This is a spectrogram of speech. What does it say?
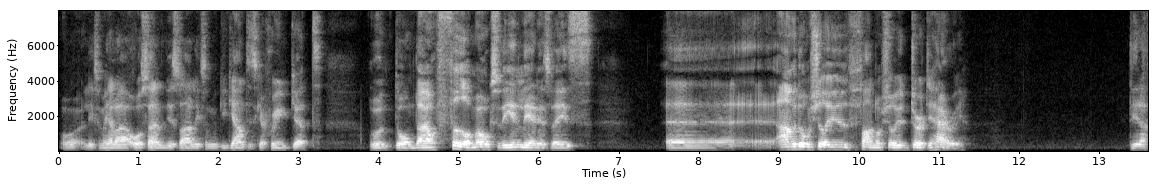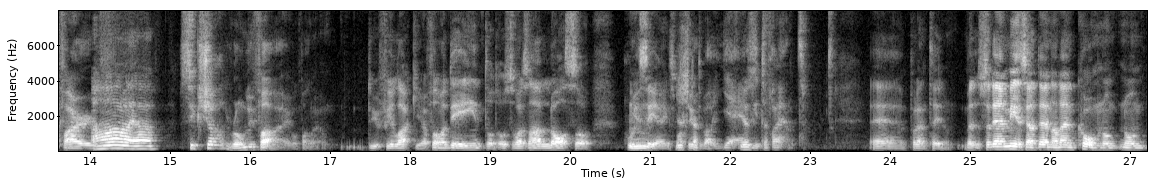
och, liksom hela, och sen det så här liksom gigantiska skynket runt om. Där jag för mig också det inledningsvis. Eh, ja men de kör ju, fan de kör ju Dirty Harry. Did I fire Ah, ja. Six shot or only five. Vad fan är det? Do you feel lucky? Jag får mig det introt och så var det sån här laserprojicering som jag tyckte var jävligt fränt. Eh, på den tiden. Men, så den minns jag att den, när den kom, någon, någon,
